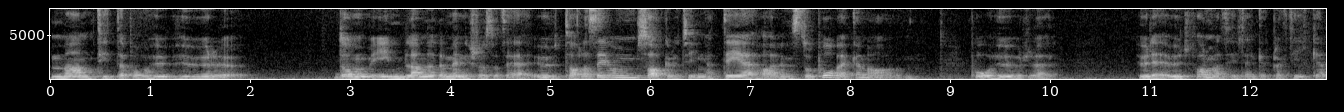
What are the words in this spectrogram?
man tittar på hur, hur de inblandade människor så att säga, uttalar sig om saker och ting, att det har en stor påverkan av, på hur, hur det är utformat helt enkelt, praktiken.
